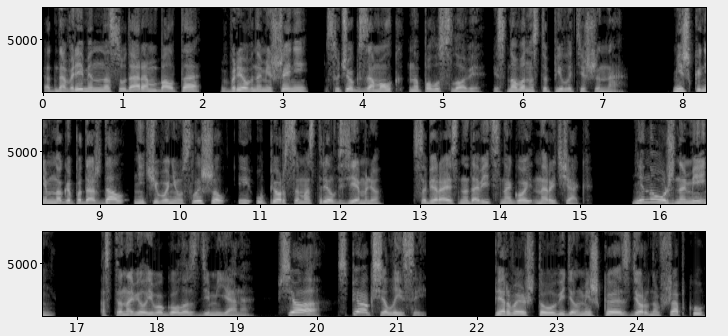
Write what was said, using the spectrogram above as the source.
Одновременно с ударом болта в бревна мишени сучок замолк на полуслове, и снова наступила тишина. Мишка немного подождал, ничего не услышал и упер самострел в землю, собираясь надавить ногой на рычаг. «Не нужно, Минь!» — остановил его голос Демьяна. «Все, спекся, лысый!» Первое, что увидел Мишка, сдернув шапку,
